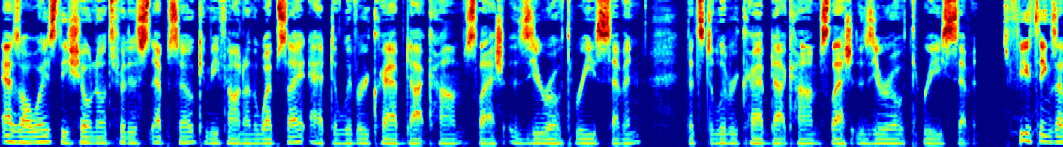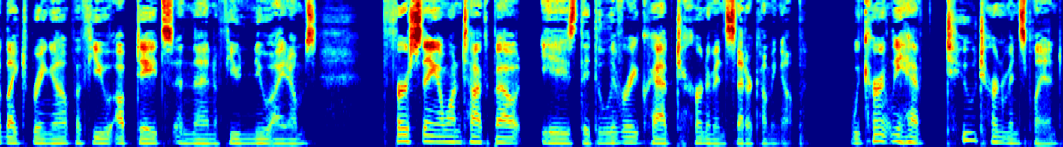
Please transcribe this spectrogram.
As always, the show notes for this episode can be found on the website at deliverycrab.com slash 037. That's deliverycrab.com slash 037. A few things I'd like to bring up, a few updates, and then a few new items. The first thing I want to talk about is the Delivery Crab tournaments that are coming up. We currently have two tournaments planned.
